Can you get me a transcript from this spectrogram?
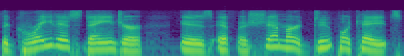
the greatest danger is if a shimmer duplicates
